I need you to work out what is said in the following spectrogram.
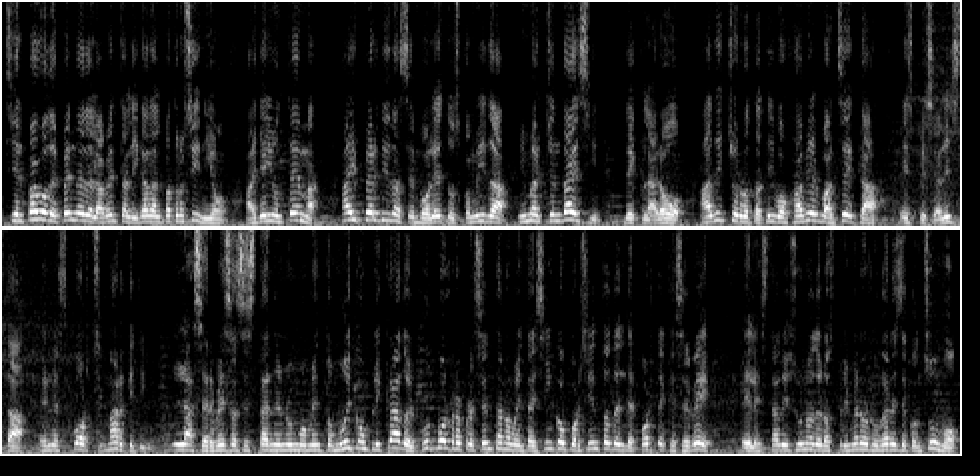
Si el pago depende de la venta ligada al patrocinio, allí hay un tema. Hay pérdidas en boletos, comida y merchandising, declaró a dicho rotativo Javier Balseca, en sports marketing. Las cervezas están en un momento muy complicado. El fútbol representa 95% del deporte que se ve. El estadio es uno de los primeros lugares de consumo.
